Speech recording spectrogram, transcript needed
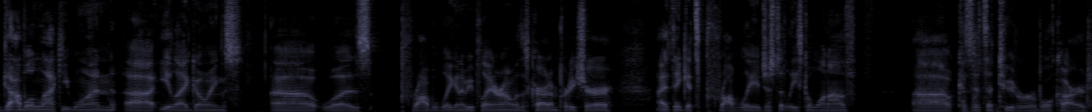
Goblin Lackey one, uh, Eli Goings uh, was probably gonna be playing around with this card. I'm pretty sure. I think it's probably just at least a one of, because it's a tutorable card.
